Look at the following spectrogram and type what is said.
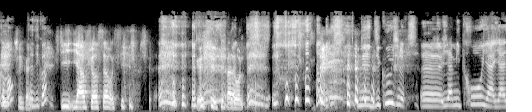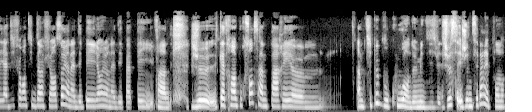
comment? T'as dit quoi? Il y a influenceur aussi. C'est pas drôle. Mais du coup, euh, il y a micro, il y a, y a, y a différents types d'influenceurs. Il y en a des payants, il y en a des pas payants. Enfin, je, 80%, ça me paraît euh, un petit peu beaucoup en 2018. Je sais, je ne sais pas répondre.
